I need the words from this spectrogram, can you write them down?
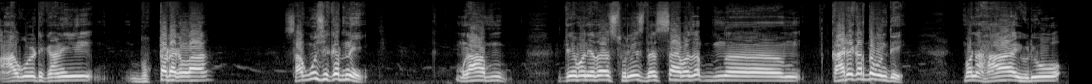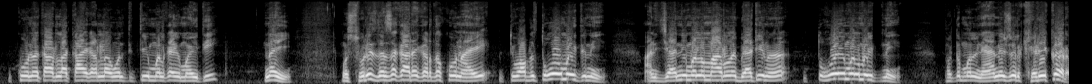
आगोळ ठिकाणी भुकटा टाकला सांगू शकत नाही. मग हा ते म्हणजे आता सुरेश दस साहेबाचा कार्यकर्ता म्हणते. पण हा व्हिडिओ कोण काढला काय काढला म्हणते ते मला काही माहिती नाही. मग सुरेश दसचा कार्यकर्ता कोण आहे तो आपलं तो माहिती नाही. आणि ज्यांनी मला मारलं बॅटीनं तोही मला माहीत नाही. फक्त मला ज्ञानेश्वर खेडेकर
